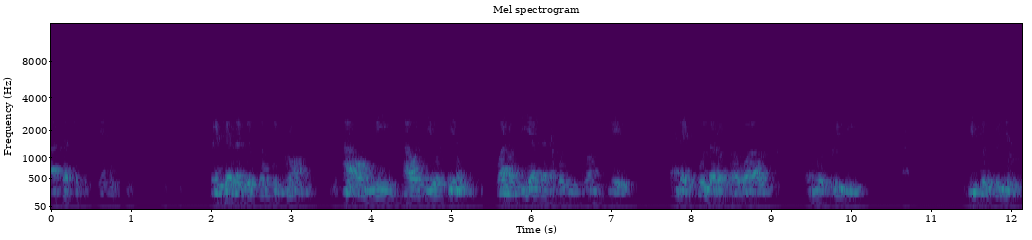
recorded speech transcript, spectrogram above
Uh, but it felt like there was something wrong. Or me, or the audience, one the other was in the wrong place. And I pulled out of world and was really, which was really the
